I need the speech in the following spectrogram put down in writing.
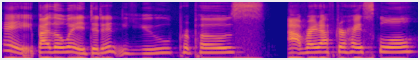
hey, by the way, didn't you propose at, right after high school?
